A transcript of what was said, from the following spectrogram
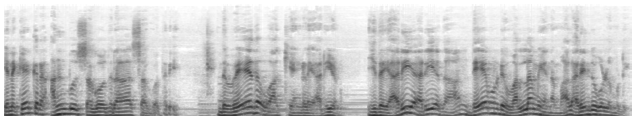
என்னை கேட்குற அன்பு சகோதரா சகோதரி இந்த வேத வாக்கியங்களை அறியணும். இதை அறிய அறியதான் தேவனுடைய வல்லமையை நம்மால் அறிந்து கொள்ள முடியும்.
